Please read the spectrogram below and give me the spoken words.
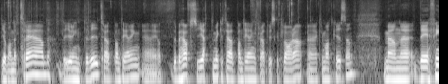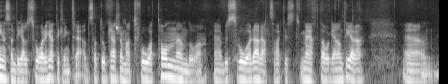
jobbar med träd, det gör inte vi, trädplantering. Eh, det behövs jättemycket trädplantering för att vi ska klara eh, klimatkrisen. Men eh, det finns en del svårigheter kring träd, så att då kanske de här två tonnen då eh, blir svårare att faktiskt mäta och garantera. Ehm,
